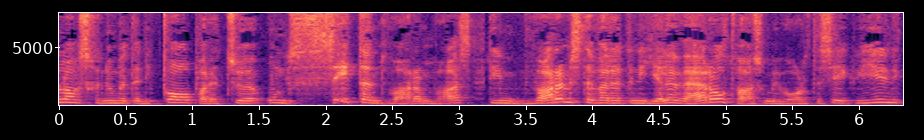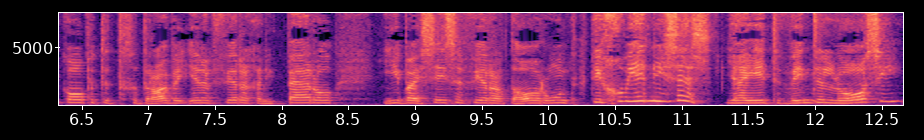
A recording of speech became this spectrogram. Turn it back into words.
onlangs genoem het in die Kaap waar dit so ontsettend warm was, die warmste wat dit in die hele wêreld was om die waarheid te sê. Ek hier in die Kaap het dit gedraai by 41 in die Parel hier by 46 daar rond. Die goeie nuus is, jy het ventilasie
